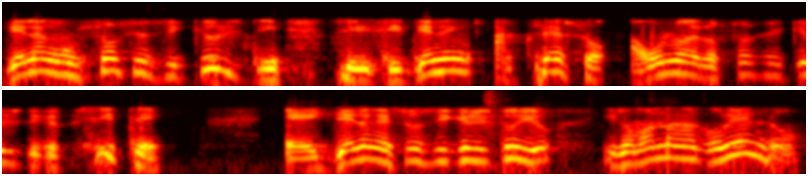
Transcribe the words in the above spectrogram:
llenan un Social Security, si, si tienen acceso a uno de los Social Security que hiciste, eh, llenan el Social Security tuyo y lo mandan al gobierno.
